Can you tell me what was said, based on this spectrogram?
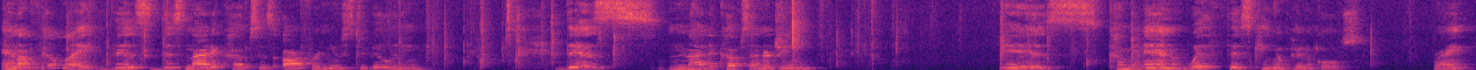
And I feel like this, this Knight of Cups is offering you stability. This Knight of Cups energy is coming in with this King of Pentacles, right?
